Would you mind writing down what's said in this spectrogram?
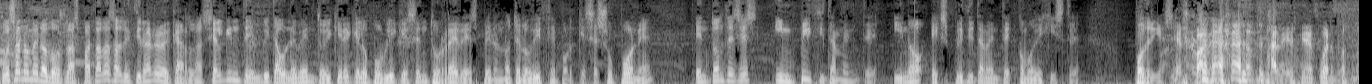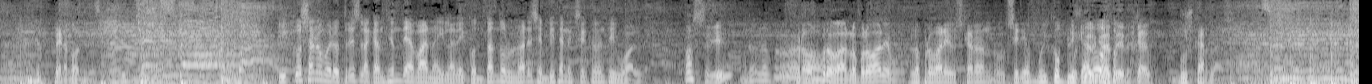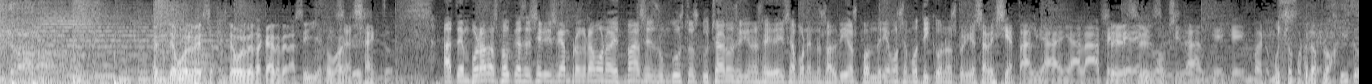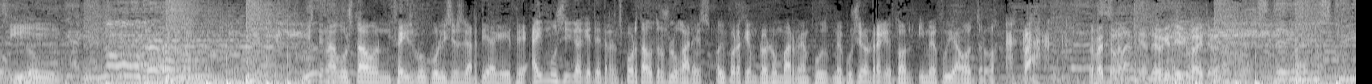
Cosa número dos, las patadas al diccionario de Carla. Si alguien te invita a un evento y quiere que lo publiques en tus redes, pero no te lo dice porque se supone, entonces es implícitamente y no explícitamente como dijiste. Podría ser. Vale. vale, de acuerdo. Perdón. Y cosa número tres, la canción de Habana y la de Contando Lunares empiezan exactamente igual. ¿Ah, sí? No lo, a pero- comprobar, lo probaremos. lo probaré, es que ahora sería muy complicado buscarlas. Te vuelves, te vuelves a caer de la silla, como antes. Exacto. A temporadas podcast de series, gran programa una vez más. Es un gusto escucharos y que nos ayudéis a ponernos al día. Os pondríamos emoticonos, pero ya sabéis ya tal, ya, ya la app Sí, de sí, iVoox sí, y tal, que, que, bueno, mucho por Pero hacer. flojito, Sí. dilo. Y este me ha gustado en Facebook, Ulises García, que dice, hay música que te transporta a otros lugares. Hoy, por ejemplo, en un bar me, han pu- me pusieron reggaetón y me fui a otro. Va, te me ha hecho gracia, tengo que decir que me ha hecho gracia.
